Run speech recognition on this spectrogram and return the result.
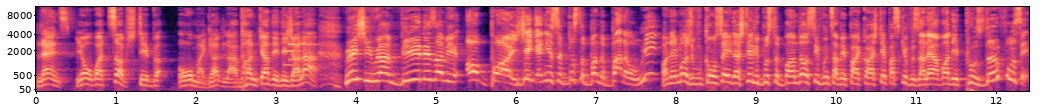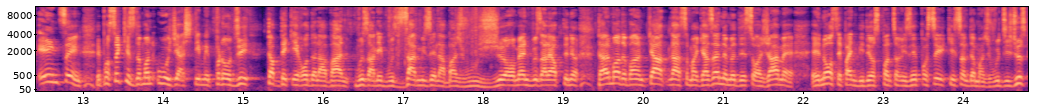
Lance, yo, what's up? J'étais... b- Oh my god, la bonne carte est déjà là. Rishi Rambi, les amis. Oh boy, j'ai gagné ce Booster Bundle Battle, oui. Honnêtement, je vous conseille d'acheter les Booster Bundle si vous ne savez pas quoi acheter parce que vous allez avoir des pouces de fou, c'est insane. Et pour ceux qui se demandent où j'ai acheté mes produits Top Deck Hero de Laval, vous allez vous amuser là-bas, je vous jure, man, vous allez obtenir tellement de bonnes cartes. Là, ce magasin ne me déçoit jamais. Et non, c'est pas une vidéo sponsorisée pour ceux qui se le demandent. Je vous dis juste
